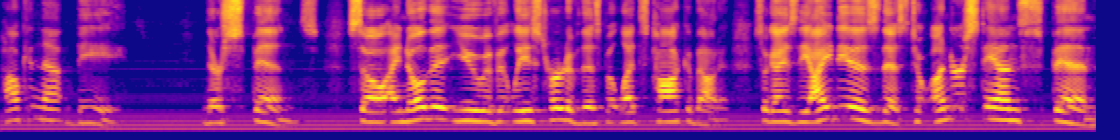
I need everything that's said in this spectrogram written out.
How can that be? They're spins. So I know that you have at least heard of this, but let's talk about it. So, guys, the idea is this to understand spin,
